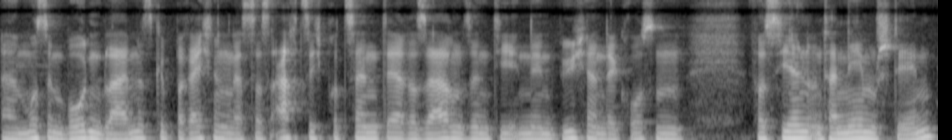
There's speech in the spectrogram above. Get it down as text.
äh, muss im Boden bleiben. Es gibt Berechnungen, dass das 80 Prozent der Reserven sind, die in den Büchern der großen fossilen Unternehmen stehen.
